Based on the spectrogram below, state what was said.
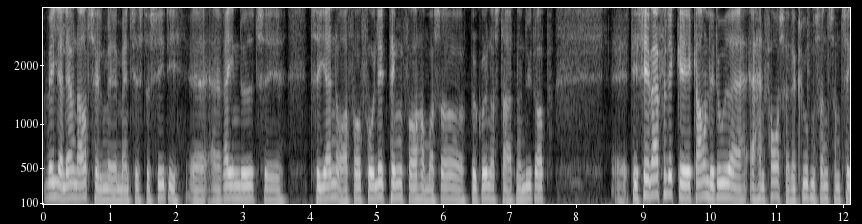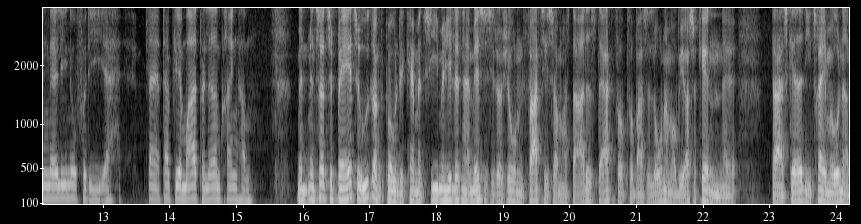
vælger at lave en aftale med Manchester City øh, af, ren nød til, til januar for at få lidt penge for ham og så begynde at starte noget nyt op. Øh, det ser i hvert fald ikke øh, gavnligt ud at han fortsætter klubben sådan som tingene er lige nu, fordi ja, der, der bliver meget ballade omkring ham. Men, men så tilbage til udgangspunktet, kan man sige, med hele den her Messi-situation. Fati, som har startet stærkt for, for Barcelona, må vi også erkende, øh, der er skadet i tre måneder.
